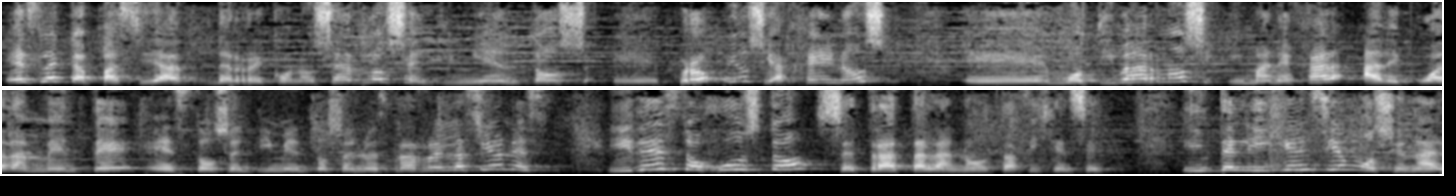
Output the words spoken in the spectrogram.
es la capacidad de reconocer los sentimientos eh, propios y ajenos, eh, motivarnos y manejar adecuadamente estos sentimientos en nuestras relaciones. Y de esto justo se trata la nota. Fíjense, inteligencia emocional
